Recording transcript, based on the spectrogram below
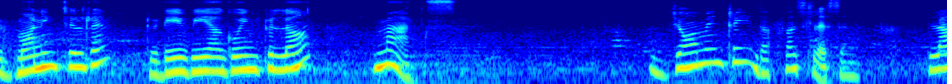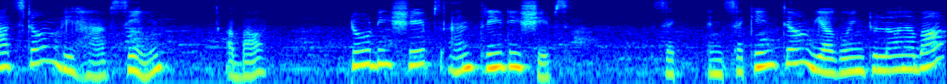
Good morning, children. Today we are going to learn max. Geometry, the first lesson. Last term we have seen about 2D shapes and 3D shapes. In second term we are going to learn about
